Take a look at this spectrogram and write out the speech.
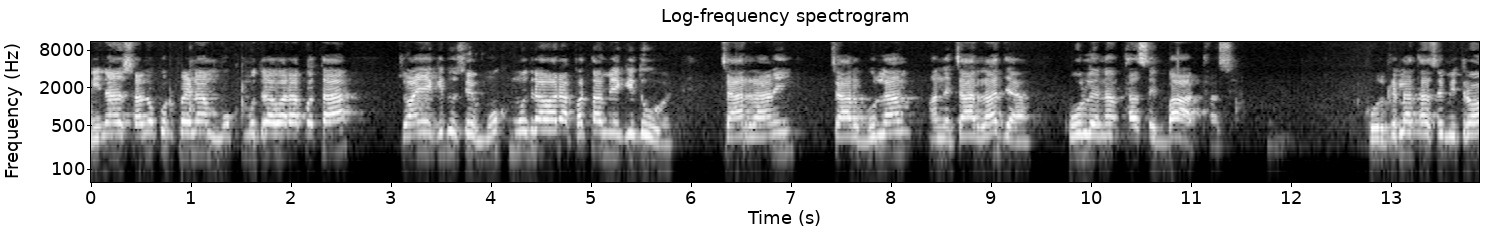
બિના સાનુકૂળ પરિણામ મુખ મુદ્રા વાળા પત્તા જો અહીંયા કીધું છે મુખ મુદ્રા વાળા પત્તા મેં કીધું હોય, ચાર રાણી, ચાર ગુલામ અને ચાર રાજા, કુલ એના થશે બાર થશે. કુલ કેટલા થશે મિત્રો?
